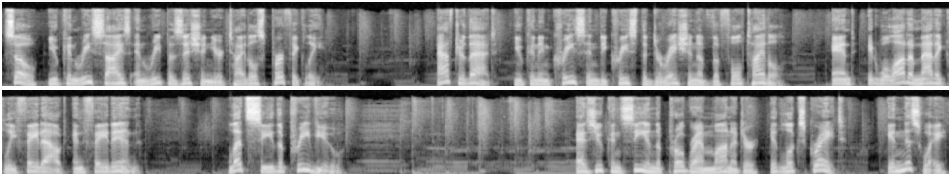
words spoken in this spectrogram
so you can resize and reposition your titles perfectly. After that, you can increase and decrease the duration of the full title. And it will automatically fade out and fade in. Let's see the preview. As you can see in the program monitor, it looks great. In this way,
